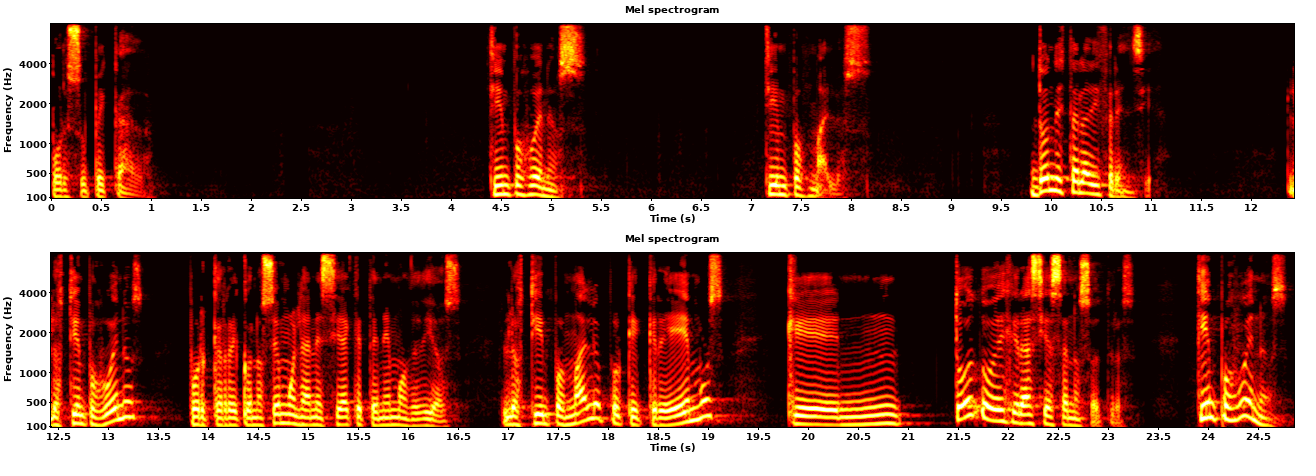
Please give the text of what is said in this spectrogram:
por su pecado. Tiempos buenos, tiempos malos. ¿Dónde está la diferencia? Los tiempos buenos porque reconocemos la necesidad que tenemos de Dios. Los tiempos malos porque creemos que todo es gracias a nosotros. Tiempos buenos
